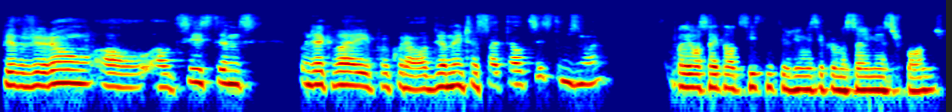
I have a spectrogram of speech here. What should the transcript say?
Pedro Gerão, ao OutSystems, onde é que vai procurar? Obviamente o site OutSystems, não é? Podem ir ao site OutSystems, temos imensa informação, imensos fóruns.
